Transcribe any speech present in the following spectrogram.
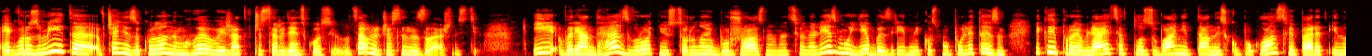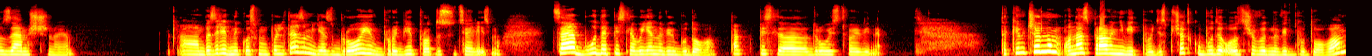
Як ви розумієте, вчені за кордон не могли виїжджати в часи Радянського Союзу, це вже часи незалежності. І варіант Г зворотньою стороною буржуазного націоналізму є безрідний космополітизм, який проявляється в плазуванні та низькопоклонстві перед іноземщиною. Безрідний космополітизм є зброєю в боротьбі проти соціалізму. Це буде післявоєнна відбудова, так, після Другої світової війни. Таким чином, у нас правильні відповіді. Спочатку буде, очевидно, відбудова,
